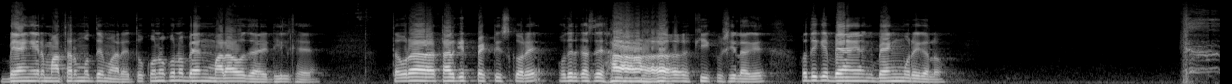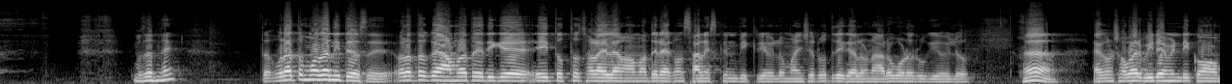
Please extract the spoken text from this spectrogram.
ব্যাঙের মাথার মধ্যে মারে তো কোনো কোনো ব্যাঙ মারাও যায় ঢিল খেয়ে। তা ওরা টার্গেট প্র্যাকটিস করে ওদের কাছে হা হা, কি খুশি লাগে। ওদিকে ব্যাং ব্যাং মরে গেল। বুঝলেন নাই? তো ওরা তো মজা নিতে আছে। ওরা তো আমরা তো এদিকে এই তথ্য ছড়াইলাম, আমাদের এখন সানস্ক্রিন বিক্রি হইল, মানুষের রোদ্রে গেল না, আরও বড় রুগী হইল। হ্যাঁ এখন সবার ভিটামিন ডি কম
